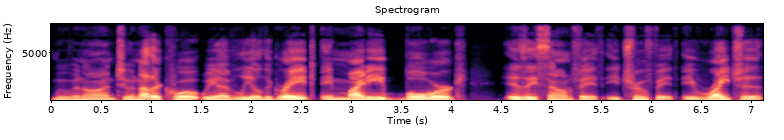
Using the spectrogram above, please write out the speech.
Moving on to another quote, we have Leo the Great, a mighty bulwark is a sound faith, a true faith, a righteous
